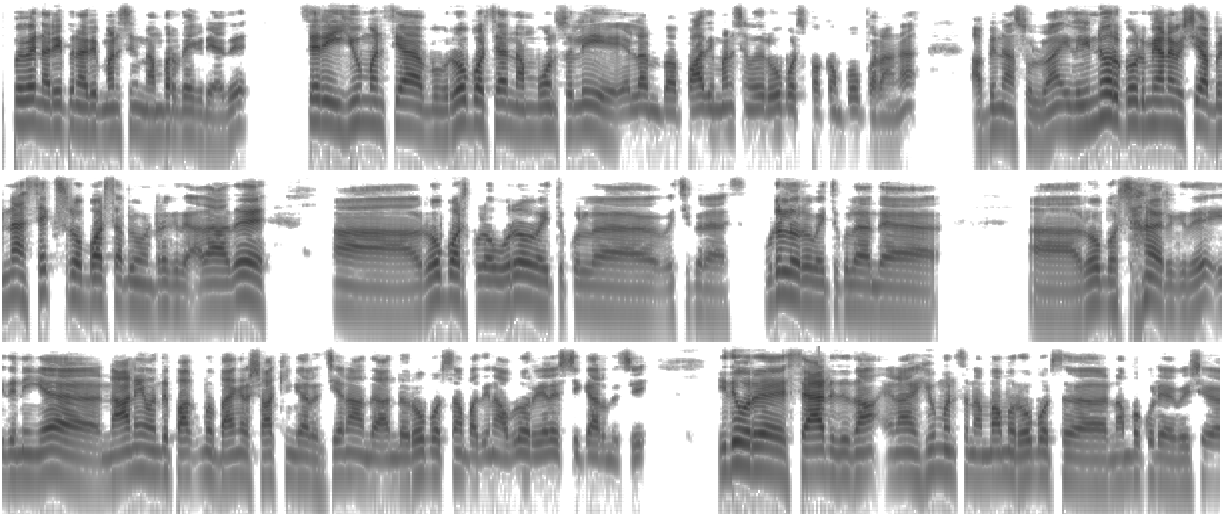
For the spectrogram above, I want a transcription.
இப்போவே நிறைய பேர் நிறைய மனுஷங்க நம்புறதே கிடையாது. சரி ஹியூமன்ஸயா ரோபோட்ஸாக நம்புவோம்னு சொல்லி எல்லாம் பாதி மனுஷங்க வந்து ரோபோட்ஸ் பக்கம் போக போகிறாங்க அப்படின்னு நான் சொல்லுவேன். இதில் இன்னொரு கொடுமையான விஷயம் அப்படின்னா, செக்ஸ் ரோபோட்ஸ் அப்படின்னு ஒன்று இருக்குது. அதாவது ரோபோட்ஸ் கூட உறவு வைத்துக்கொள்ள வச்சுக்கிற உடல் உறவு வைத்துக்கொள்ள அந்த ஆ இருக்குது. இது நீங்கள் நானே வந்து பார்க்கும்போது பயங்கர ஷாக்கிங்காக இருந்துச்சு. ஏன்னா, அந்த அந்த ரோபோட்ஸ்லாம் பார்த்தீங்கன்னா, அவ்வளோ ரியலிஸ்டிக்காக இருந்துச்சு. இது ஒரு சேட் இதுதான். ஏன்னா, ஹியூமன்ஸை நம்பாமல் ரோபோட்ஸை நம்பக்கூடிய விஷயம்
